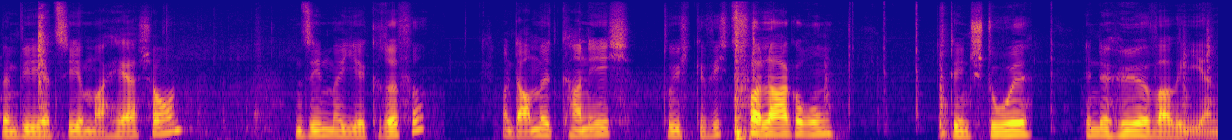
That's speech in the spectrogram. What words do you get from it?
Wenn wir jetzt hier mal herschauen, dann sehen wir hier Griffe und damit kann ich durch Gewichtsverlagerung den Stuhl in der Höhe variieren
